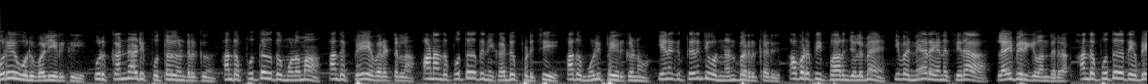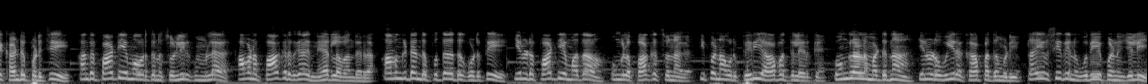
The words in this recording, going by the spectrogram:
ஒரே ஒரு வழி இருக்கு. ஒரு கண்ணாடி புத்தகம் இருக்கு. அந்த புத்தகத்து மூலமா அந்த பேயை விரட்டலாம். ஆனா அந்த புத்தகத்தை நீ கண்டுபிடிச்சு அதை மொழிபெயர்க்கணும். எனக்கு தெரிஞ்ச ஒரு நண்பர் இருக்காரு. அவரை போய் பாருன்னு சொல்லுமே இவன் நேரம் என்ன செய்றா? லைப்ரரிக்கு வந்துடுறா. அந்த புத்தகத்தை எப்படியே கண்டுபிடிச்சு அந்த பாட்டியம்மா ஒருத்தனை சொல்லிருக்கும்ல அவனை பாக்குறதுக்காக நேர்ல வந்துடுறா. அவங்கிட்ட அந்த புத்தகத்தை கொடுத்து என்னோட பாட்டியம்மா தான் உங்களை பார்க்க சொன்னாங்க. இப்ப நான் ஒரு பெரிய ஆபத்துல இருக்கேன். உங்களால மட்டும்தான் என்னோட உயிரை காப்பாற்ற முடியும். தயவு செய்து எனக்கு உதவி பண்ணு சொல்லி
